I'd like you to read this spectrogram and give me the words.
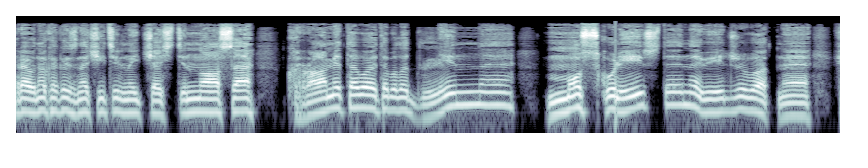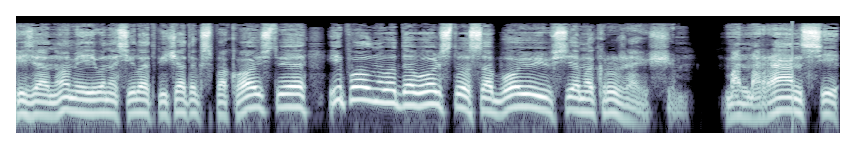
равно как и значительной части носа. Кроме того, это было длинное, мускулистое на вид животное. Физиономия его носила отпечаток спокойствия и полного довольства собою и всем окружающим. Монмаранси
